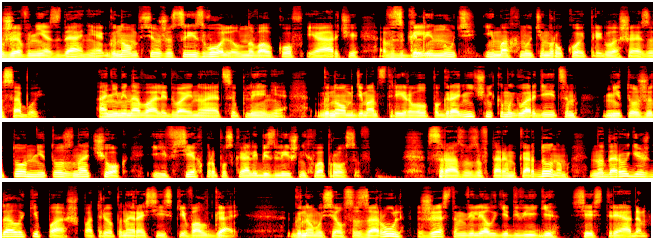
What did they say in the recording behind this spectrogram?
Уже вне здания гном все же соизволил на волков и Арчи взглянуть и махнуть им рукой, приглашая за собой. Они миновали двойное оцепление. Гном демонстрировал пограничникам и гвардейцам не то жетон, не то значок, и всех пропускали без лишних вопросов. Сразу за вторым кордоном на дороге ждал экипаж, потрепанный российский волгарь. Гном уселся за руль, жестом велел Едвиге сесть рядом.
